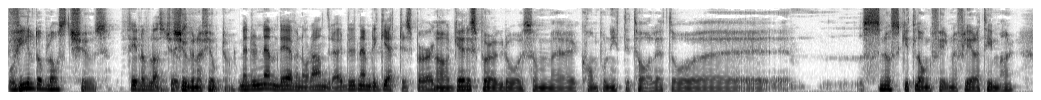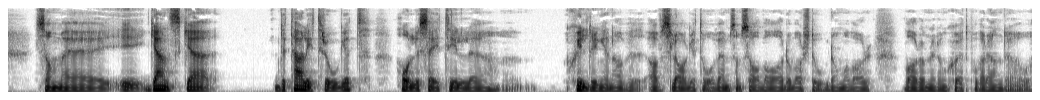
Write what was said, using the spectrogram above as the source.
Mm. Field of Lost Shoes. Field of Lost Shoes. 2014. Men du nämnde även några andra. Du nämnde Gettysburg. Ja, Gettysburg då som eh, kom på 90-talet. Och snuskigt lång film med flera timmar. Som är ganska detaljtroget håller sig till eh, skildringen av, av slaget och vem som sa vad och var stod de och var var de när de sköt på varandra och,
